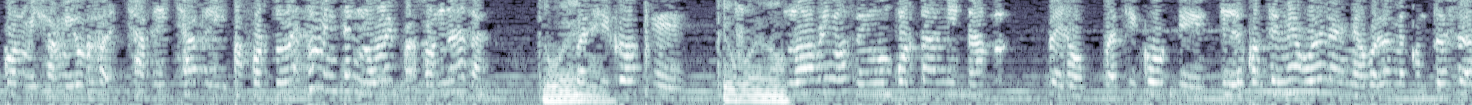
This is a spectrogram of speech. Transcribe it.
con mis amigos al Charlie Charlie. Afortunadamente no me pasó nada. Qué bueno, que qué bueno. no abrimos ningún portal ni nada, pero digo que, y le conté a mi abuela y mi abuela me contó esa,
